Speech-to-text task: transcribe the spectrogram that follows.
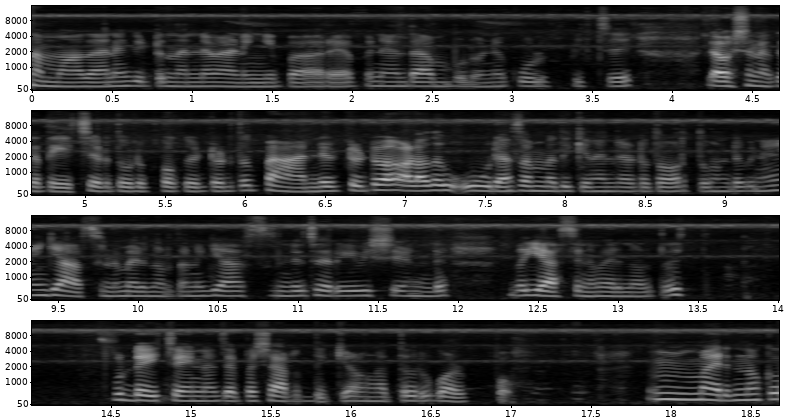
സമാധാനം കിട്ടും തന്നെ വേണമെങ്കിൽ പറയാം. അപ്പം ഞാൻ ദാമ്പുടുവിനെ കുളിപ്പിച്ച് ലോഷനൊക്കെ തേച്ചെടുത്ത് ഉടുപ്പൊക്കെ ഇട്ടെടുത്ത് പാന്റ് ഇട്ടിട്ട് ആളത് ഊരാൻ സമ്മതിക്കുന്നില്ല കേട്ടോ തോർത്തുകൊണ്ട്. പിന്നെ ഞാൻ ഗ്യാസിന്റെ മരുന്ന് കൊടുത്താണ് ഗ്യാസിന്റെ ചെറിയ വിഷയമുണ്ട്. അപ്പോൾ ഗ്യാസിന്റെ മരുന്ന് കൊടുത്ത് ഫുഡ് കഴിച്ച് കഴിഞ്ഞാൽ ചിലപ്പോൾ ഛർദ്ദിക്കും അങ്ങനത്തെ ഒരു കുഴപ്പം. മരുന്നൊക്കെ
